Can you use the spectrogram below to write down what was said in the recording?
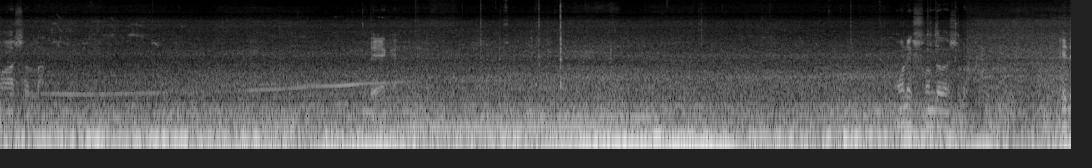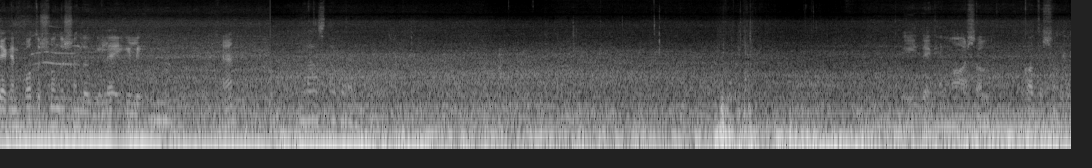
মাশাল্লাহ দেখেন অনেক সুন্দর আসলো। এই দেখেন কত সুন্দর সুন্দর গিলা এইগুলি হ্যাঁ? এই দেখেন কত সুন্দর।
